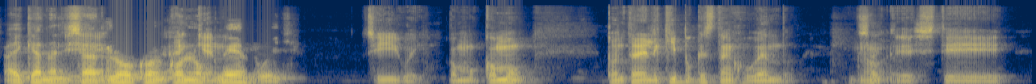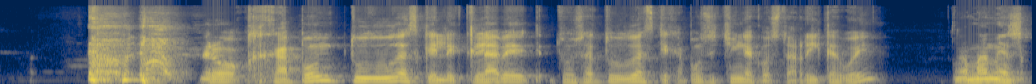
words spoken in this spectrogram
Hay que analizarlo con, con lo que es, güey. Sí, güey, como, como contra el equipo que están jugando. ¿no? Este. Pero Japón, ¿tú dudas que le clave, o sea, tú dudas que Japón se chinga a Costa Rica, güey? No mames,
